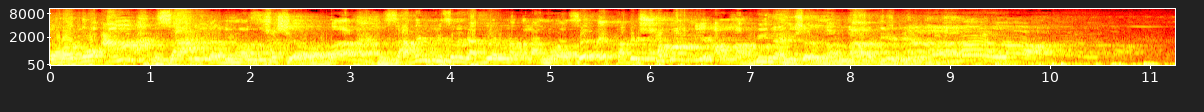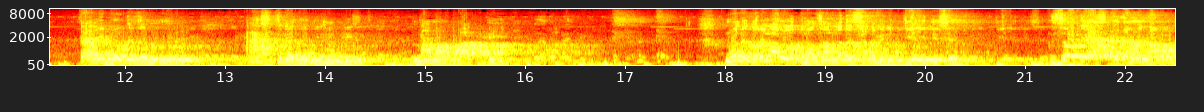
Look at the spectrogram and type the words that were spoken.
ওয়ারাদু আন যালিকা লিমান খাশিয়া রাব্বা। যাদের পিছনে রাদিয়াল্লাহু তাআলা আনহু আছে, তাদের সকলকে আল্লাহ বিনা হিসাবে জান্নাত দিয়ে দিবেন। তালি বলতেছে, হুজুর, আজ থেকে যদি আমি নামাজ বাদ দিই, মনে করেন আল্লাহ তোমার জান্নাতের সার্টিফিকেট দিয়েই দিছে। যদি আজ থেকে আমি নামাজ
